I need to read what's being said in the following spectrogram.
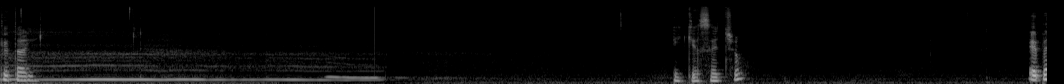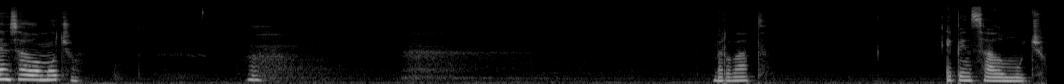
¿Qué tal? ¿Y qué has hecho? He pensado mucho. ¿Verdad? He pensado mucho.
